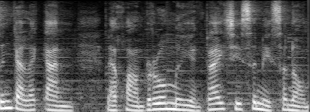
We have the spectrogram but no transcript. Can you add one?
ซึ่งกันและกัน และความร่วมมืออย่างใกล้ชิดสนิทสนม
